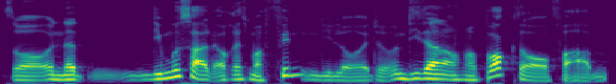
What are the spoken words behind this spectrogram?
So, und das, die muss er halt auch erstmal finden, die Leute. Und die dann auch noch Bock drauf haben.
